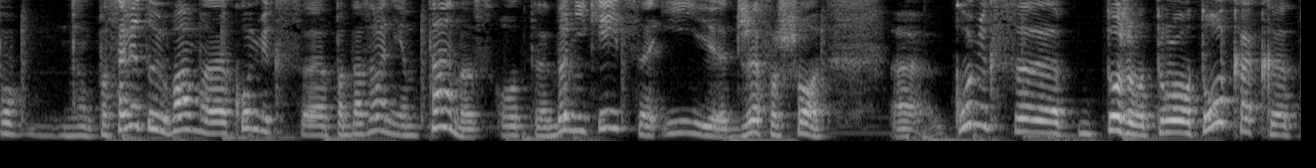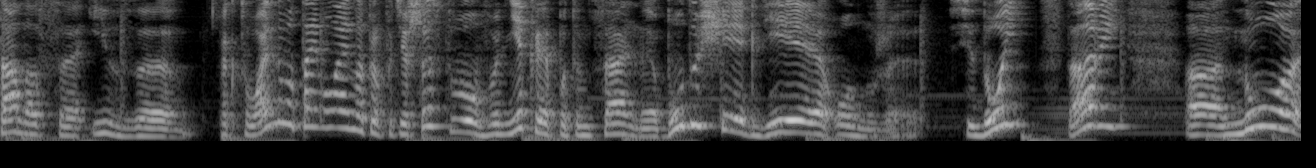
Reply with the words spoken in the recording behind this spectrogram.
ну, посоветую вам э, комикс под названием «Танос» от Донни Кейтса и Джеффа Шо. Комикс тоже вот про то, как Танос из актуального таймлайна пропутешествовал в некое потенциальное будущее, где он уже седой, старый, но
